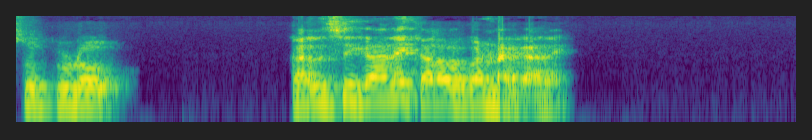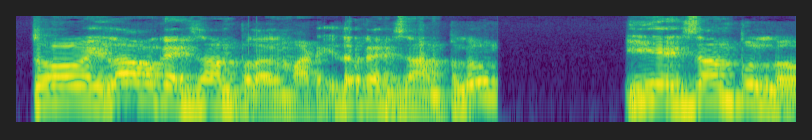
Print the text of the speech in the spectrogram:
శుక్రుడు కలిసి కానీ కలవకుండా కానీ సో ఇలా ఒక ఎగ్జాంపుల్ అనమాట ఇదొక ఎగ్జాంపుల్ ఈ ఎగ్జాంపుల్లో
